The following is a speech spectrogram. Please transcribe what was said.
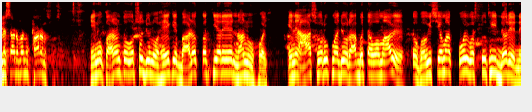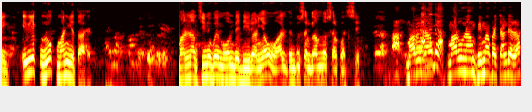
બેસાડવાનું કારણ શું છે? એનું કારણ તો વર્ષો જૂનું છે કે બાળક અત્યારે નાનું હોય. એને આ સ્વરૂપમાં જો રાહ બતાવવામાં આવે તો ભવિષ્યમાં કોઈ વસ્તુથી ડરે નહીં. એવી એક લોક માન્યતા છે મારું નામ સિનુભાઈ મોહનભાઈ દીવરાણીયા હું હાલ ધંધુસર ગામનો સરપંચ છે. મારું નામ મારું નામ ભીમાભાઈ ચાંડેલા.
